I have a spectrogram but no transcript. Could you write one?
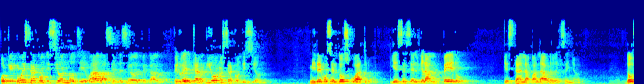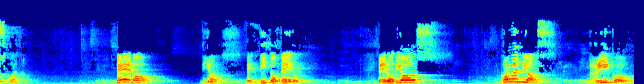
porque nuestra condición nos llevaba hacia el deseo del pecado, pero Él cambió nuestra condición. Miremos el 2.4, y ese es el gran pero que está en la palabra del Señor. 2.4. Pero Dios, bendito pero, pero Dios, ¿cómo es Dios? Rico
